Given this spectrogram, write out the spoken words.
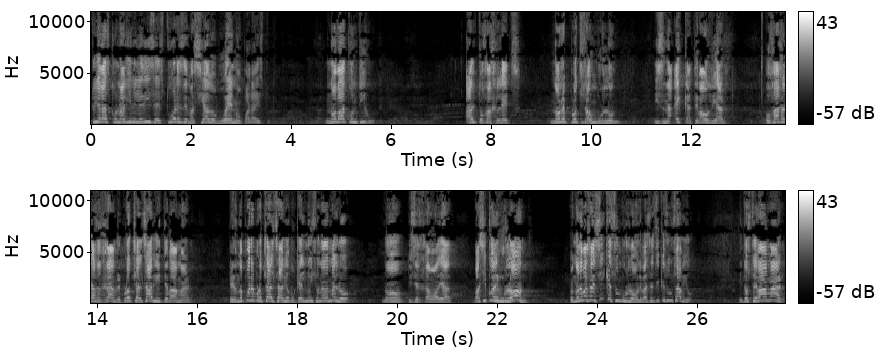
Tú llegas con alguien y le dices, tú eres demasiado bueno para esto. No va contigo. Alto Jajletz. No reproches a un burlón. Isnaeka te va a odiar. O Jajla Jajam, reprocha al sabio y te va a amar. Pero no puedes reprochar al sabio porque él no hizo nada malo. No, dice Jajam Obadiah. Vas a ir con el burlón. Pues no le vas a decir que es un burlón, le vas a decir que es un sabio. Entonces te va a amar.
